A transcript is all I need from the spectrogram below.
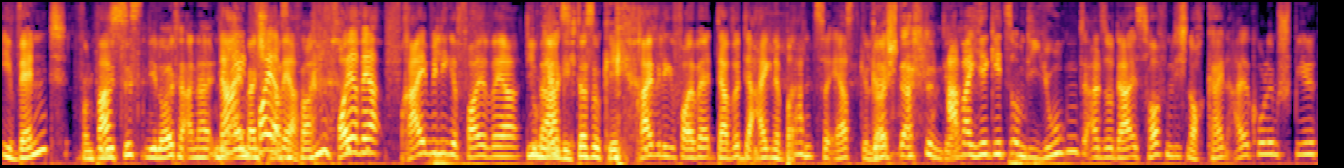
Event Von was Polizisten, die Leute anhalten, die Nein, Feuerwehr. fahren. Feuerwehr, freiwillige Feuerwehr. Die mag kennst ich, das ist okay. Freiwillige Feuerwehr, da wird der eigene Brand zuerst gelöscht. Das, das stimmt, ja. Aber hier geht es um die Jugend, also da ist hoffentlich noch kein Alkohol im Spiel.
